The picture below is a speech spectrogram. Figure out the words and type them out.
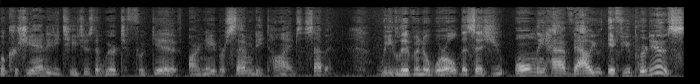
But Christianity teaches that we are to forgive our neighbor 70 times 7. We live in a world that says you only have value if you produce.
